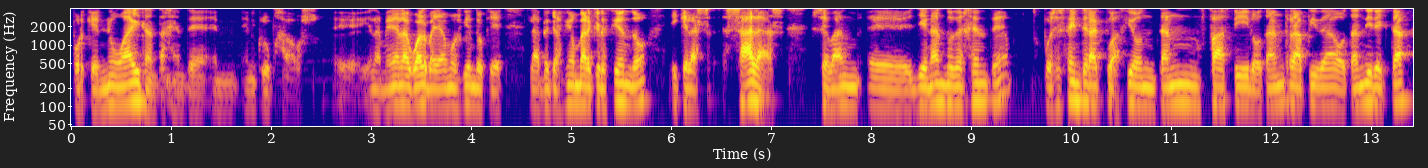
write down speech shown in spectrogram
porque no hay tanta gente en, Clubhouse. Eh, en la medida en la cual vayamos viendo que la aplicación va creciendo y que las salas se van eh, llenando de gente, pues esta interactuación tan fácil o tan rápida o tan directa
